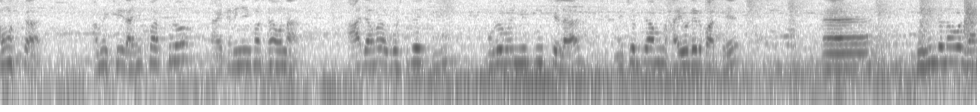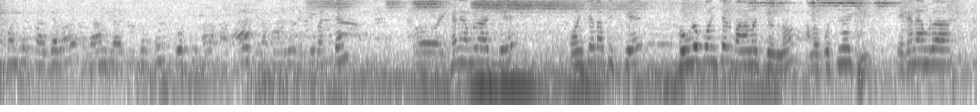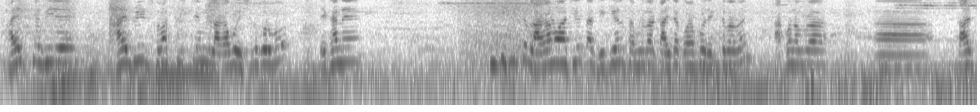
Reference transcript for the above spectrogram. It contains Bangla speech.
নমস্কার, আমি শ্রী রাজীব পাত্র টাইটান ইঞ্জিনিয়ারিং কনসার্ন ওনার আজ আমরা উপস্থিত হয়েছি পূর্ব মেদিনীপুর জেলার মেচরগ্রাম হাইরোডের পাশে গোবিন্দনগর গ্রাম পঞ্চায়েত কার্যালয়, গ্রাম জয়কৃষ্ণপুর, পোস্ট থানা পাঁচটা জেলা দেখতে পাচ্ছেন। তো এখানে আমরা আজকে পঞ্চায়েত অফিসকে সৌর পঞ্চায়েত বানানোর জন্য আমরা উপস্থিত হয়েছি। এখানে আমরা five KVA hybrid solar system লাগাবো ইনস্টল করব। এখানে কী কী সিস্টেম লাগানো আছে তার ডিটেলস আপনারা কাজটা করার পরে দেখতে পাবেন। এখন আমরা কাজ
